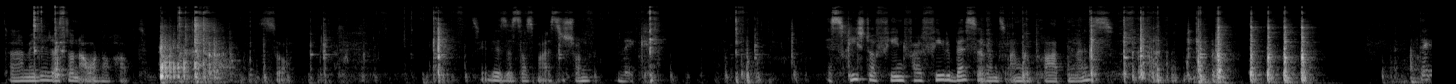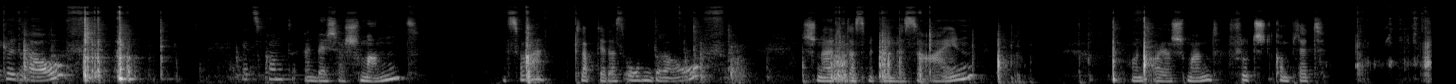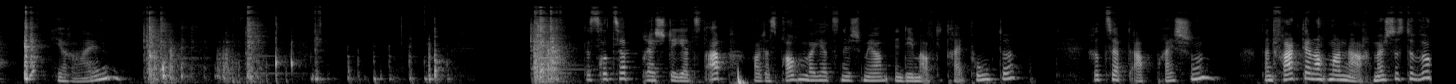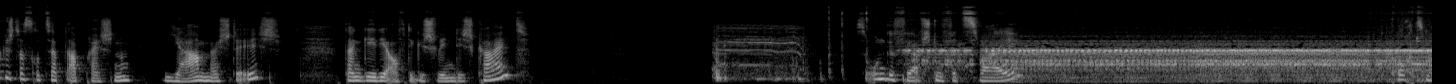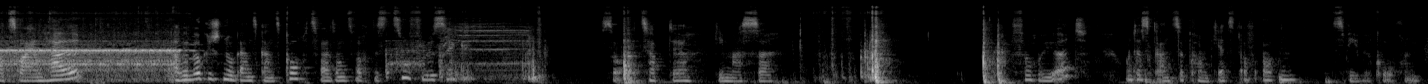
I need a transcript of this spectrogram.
damit ihr das dann auch noch habt. So. Ihr, ist das meiste schon weg. Es riecht auf jeden Fall viel besser, wenn es angebraten ist. Deckel drauf. Jetzt kommt ein Becher Schmand. Und zwar klappt ihr das oben drauf, schneidet das mit dem Messer ein und euer Schmand flutscht komplett hier rein. Das Rezept brecht ihr jetzt ab, weil das brauchen wir jetzt nicht mehr, indem ihr auf die drei Punkte Rezept abbrechen. Dann fragt er nochmal nach, möchtest du wirklich das Rezept abbrechen? Ja, möchte ich. Dann geht ihr auf die Geschwindigkeit. So ungefähr auf Stufe 2. Kurz mal zweieinhalb. Aber wirklich nur ganz, ganz kurz, weil sonst wird es zu flüssig. So, jetzt habt ihr die Masse verrührt. Und das Ganze kommt jetzt auf euren Zwiebelkuchen.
